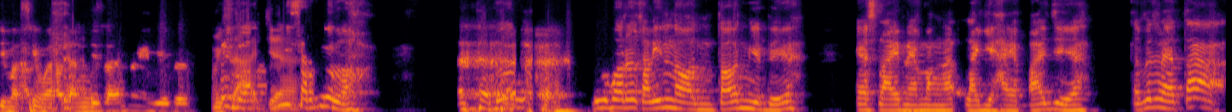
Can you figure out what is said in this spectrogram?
dimaksimalkan di sana gitu. Bisa Ini aja. bisa tuh loh. Gue baru kali nonton gitu ya. Ya selain emang lagi hype aja ya. Tapi ternyata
